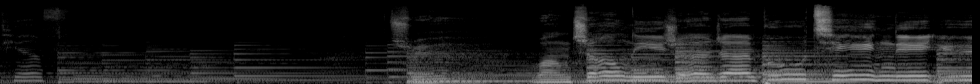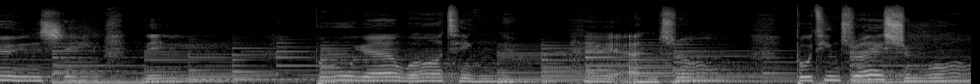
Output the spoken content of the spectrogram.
天赋，绝望中你仍然不停地运行，你不愿我停留黑暗中，不停追寻我，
